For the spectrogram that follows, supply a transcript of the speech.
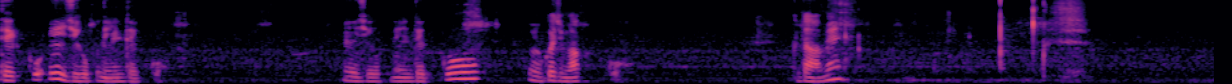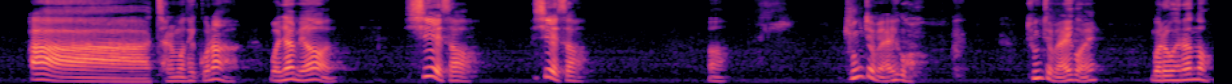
됐고 a 제곱분의 1 됐고 a 제곱분의 1 됐고 여기까지 맞고. 그 다음에 아 잘못했구나 뭐냐면 C에서 C에서 어 중점이 아니고 중점이 아니고 에? 뭐라고 해놨노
